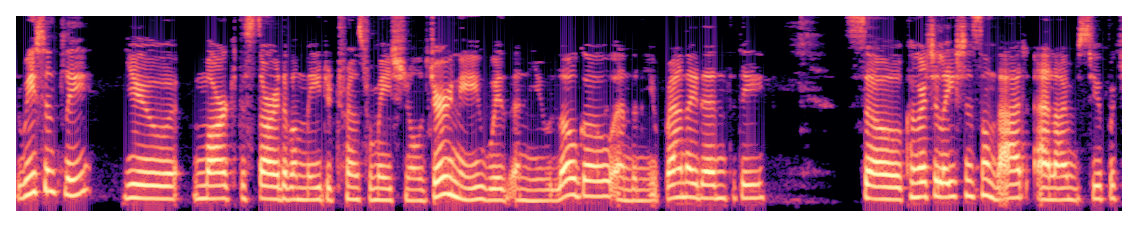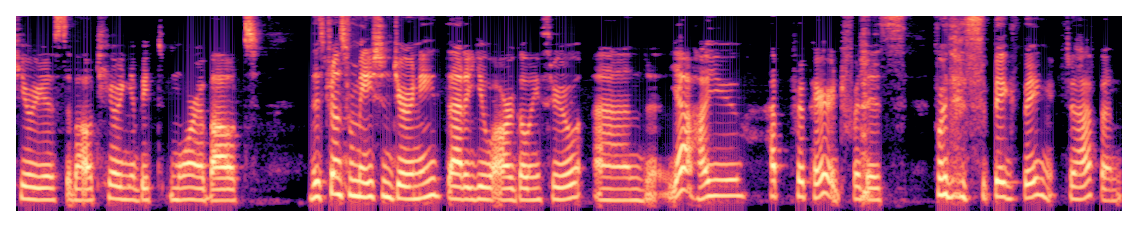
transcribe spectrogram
recently, you marked the start of a major transformational journey with a new logo and a new brand identity. So, congratulations on that. And I'm super curious about hearing a bit more about this transformation journey that you are going through and yeah how you have prepared for this for this big thing to happen.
